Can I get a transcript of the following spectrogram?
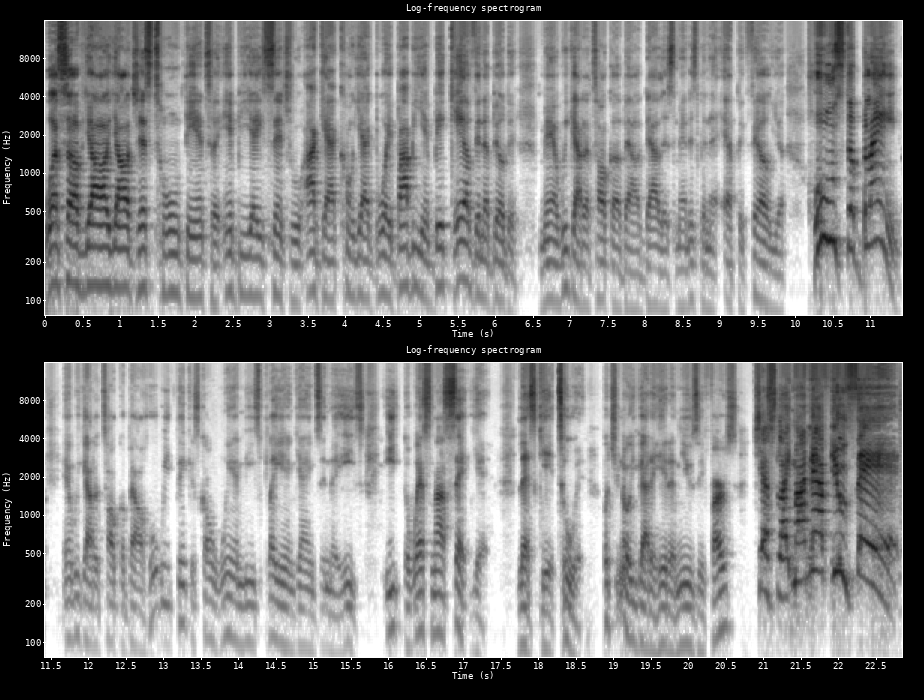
What's up, y'all? Y'all just tuned in to NBA Central. I got Cognac Boy Bobby and Big Kev in the building. Man, we got to talk about Dallas, man. It's been an epic failure. Who's to blame? And we got to talk about who we think is going to win these play-in games in the East. Eat the West not set yet. Let's get to it. But you know you got to hear the music first, just like my nephew said.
